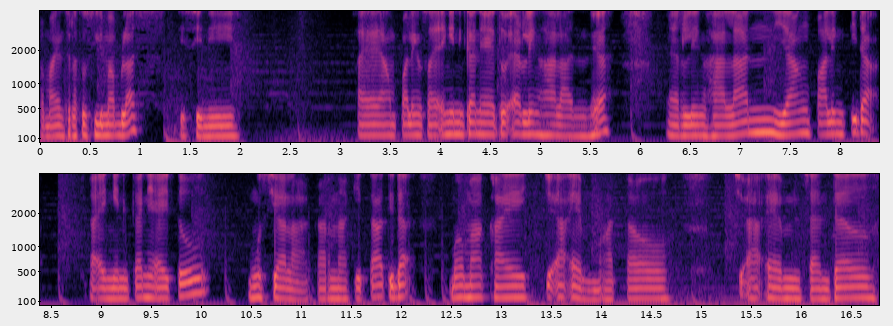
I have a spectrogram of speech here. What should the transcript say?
pemain 115 di sini saya yang paling saya inginkan yaitu Erling Haaland ya. Erling Haaland yang paling tidak kita inginkan yaitu Musiala karena kita tidak memakai CAM atau CAM Central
